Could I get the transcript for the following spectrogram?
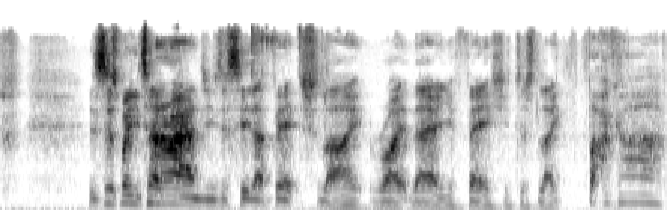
it's just when you turn around and you just see that bitch, like, right there in your face, you're just like, fuck off!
